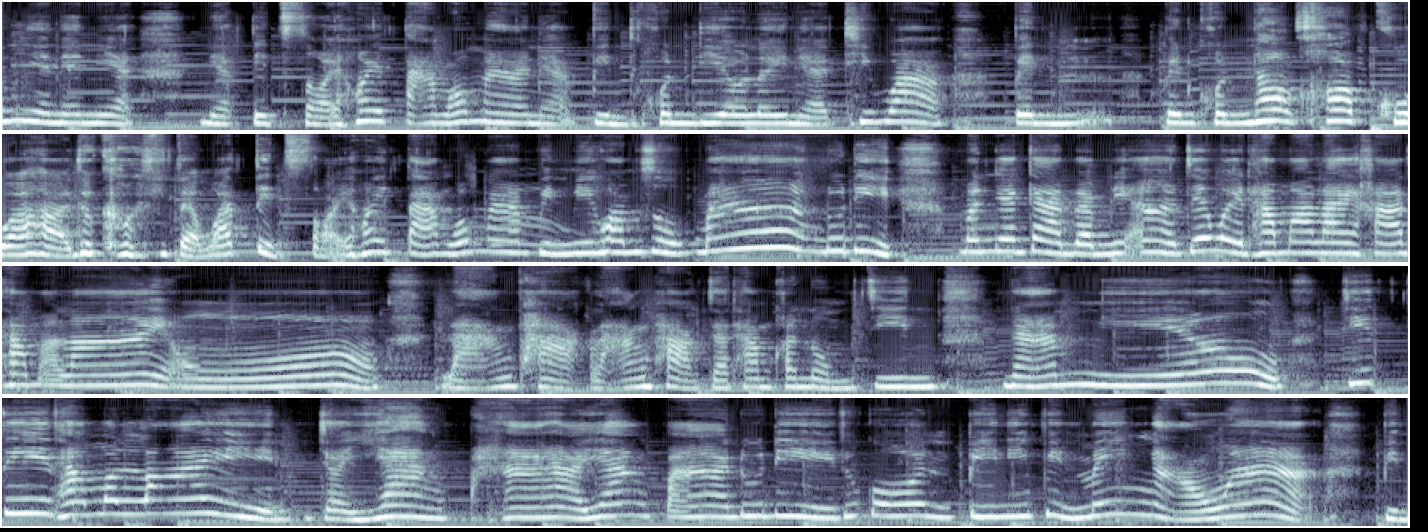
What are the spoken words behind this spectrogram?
นเนี่ยเนี่ยเนี่ยเนี่ยติดสอยห้อยตามเข้ามาเนี่ย ปิ่นคนเดียวเลยเนี่ยที่ว่า เป็นเป็นคนนอกครอบครัวค่ะทุกคนแต่ว่าติดสอยห้อยตามเข้ามาปิ่นมีความสุขมาก ดูดิบรรยากาศแบบนี้เออเจ๊เวยทำอะไรคะทำอะไรอ๋อล้างผักล้างผักจะทำขนมจีนน้ำเงี้ยวจิตตี้ทำอะไร จะย่างปลาย่างปลาดูดิทุกคนปีนี้ปิ่นไม่เหงาอะปิ่น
